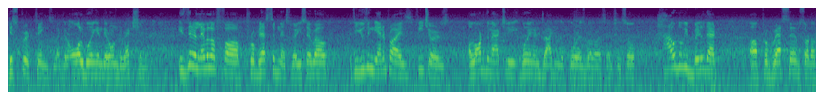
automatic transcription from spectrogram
disparate things, like they're all going in their own direction. Is there a level of uh, progressiveness where you say, well, if you're using the enterprise features, a lot of them actually going and dragging the core as well or essential. So how do we build that uh, progressive sort of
